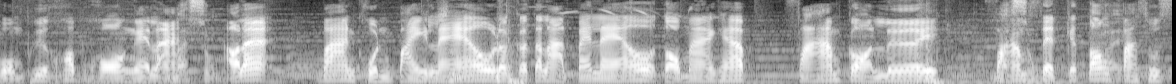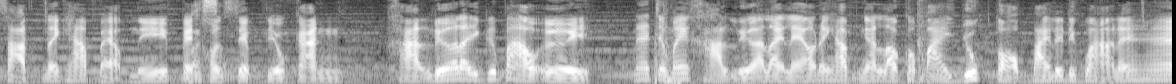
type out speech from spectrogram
ผมเพื่อครอบครองไงล่ะ เอาละบ้านคนไปแล้วแล้วก็ตลาดไปแล้วต่อมาครับ ฟาร์มก่อนเลย ฟาร์มเสร็จก็ต้องปศุสัตว์นะครับ แบบนี้เป็นคอนเซปต์เดียวกัน ขาดเหลืออะไรอีกหรือเปล่าเอ่ยน่าจะไม่ขาดเหลืออะไรแล้วนะครับ งั้นเราก็ไปยุคต่อไปเลยดีกว่านะฮะ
